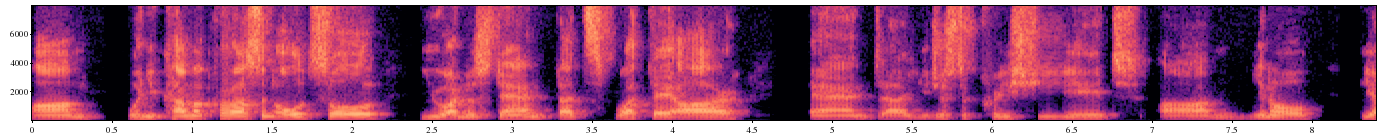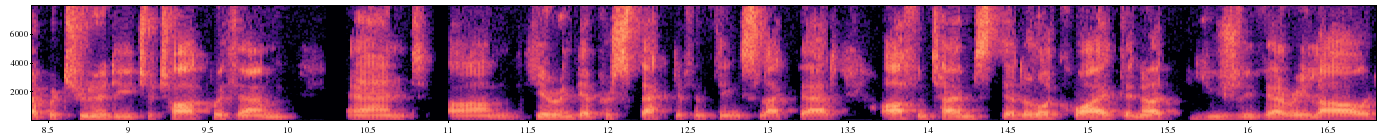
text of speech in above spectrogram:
Um, when you come across an old soul, you understand that's what they are, and uh, you just appreciate, um, you know, the opportunity to talk with them and um, hearing their perspective and things like that. Oftentimes they're a little quiet, they're not usually very loud,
